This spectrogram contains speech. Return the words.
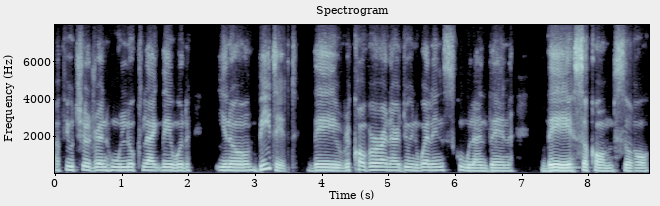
a few children who look like they would, you know, beat it. They recover and are doing well in school and then they succumb. So,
